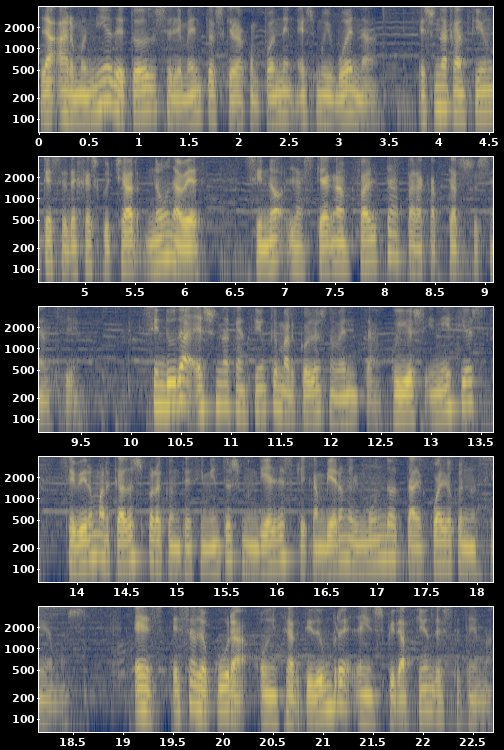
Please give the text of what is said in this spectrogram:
La armonía de todos los elementos que la componen es muy buena, es una canción que se deja escuchar no una vez, sino las que hagan falta para captar su esencia. Sin duda es una canción que marcó los 90, cuyos inicios se vieron marcados por acontecimientos mundiales que cambiaron el mundo tal cual lo conocíamos. Es esa locura o incertidumbre la inspiración de este tema.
